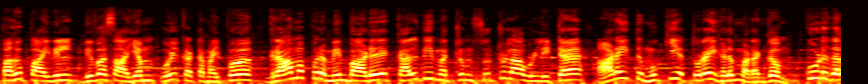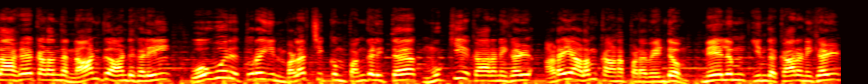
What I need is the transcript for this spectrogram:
பகுப்பாய்வில் விவசாயம் உள்கட்டமைப்பு கிராமப்புற மேம்பாடு கல்வி மற்றும் சுற்றுலா உள்ளிட்ட அனைத்து முக்கிய துறைகளும் அடங்கும். கூடுதலாக கடந்த நான்கு ஆண்டுகளில் ஒவ்வொரு துறையின் வளர்ச்சிக்கும் பங்களித்த முக்கிய காரணிகள் அடையாளம் காணப்பட வேண்டும். மேலும் இந்த காரணிகள்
